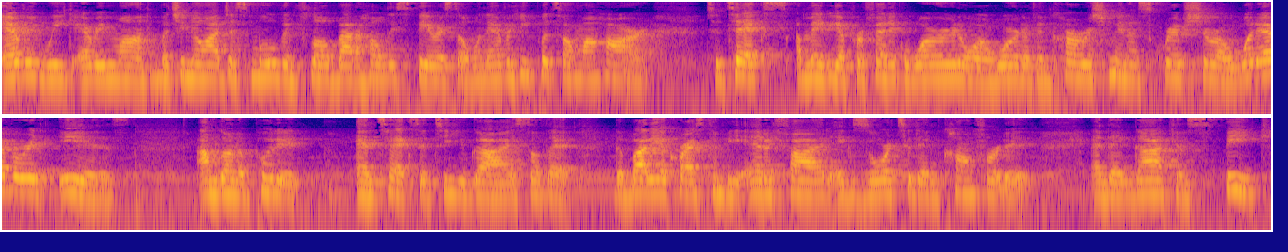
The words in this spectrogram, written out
every week, every month. But you know, I just move and flow by the Holy Spirit. So whenever He puts on my heart to text uh, maybe a prophetic word or a word of encouragement, a scripture, or whatever it is, I'm going to put it and text it to you guys so that the body of Christ can be edified, exhorted, and comforted, and that God can speak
